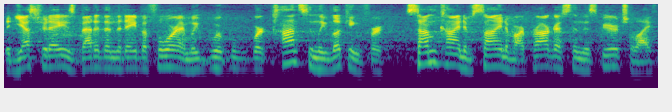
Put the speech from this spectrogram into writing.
that yesterday is better than the day before, and we, we're, we're constantly looking for some kind of sign of our progress in the spiritual life.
